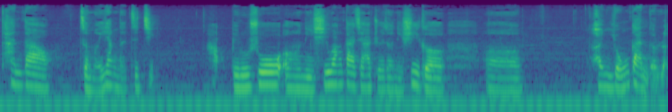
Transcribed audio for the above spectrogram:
看到怎么样的自己。好，比如说，呃，你希望大家觉得你是一个，呃，很勇敢的人，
